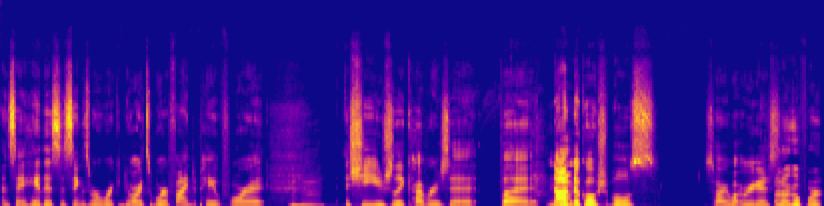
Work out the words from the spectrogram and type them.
and say, hey, this is things we're working towards. We're fine to pay for it. mm-hmm. She usually covers it. But non negotiables, sorry, what were you guys? Oh, no, go for it.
